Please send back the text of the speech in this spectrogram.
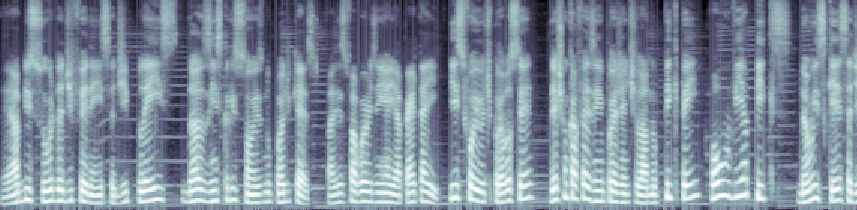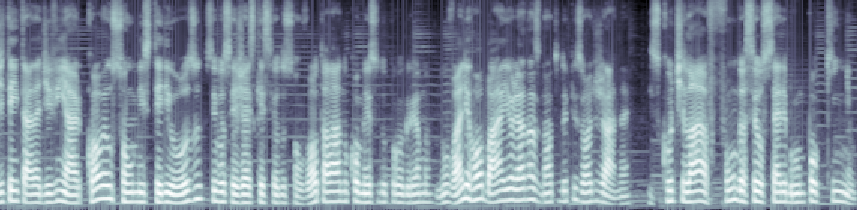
É absurda a diferença de plays das inscrições no podcast. Faz esse favorzinho aí, aperta aí. E se foi útil para você, deixa um cafezinho pra gente lá no PicPay ou via Pix. Não esqueça de tentar adivinhar qual é o som misterioso. Se você já esqueceu do som, volta lá no começo do programa. Não vale roubar e olhar nas notas do episódio já, né? Escute lá, afunda seu cérebro um pouquinho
